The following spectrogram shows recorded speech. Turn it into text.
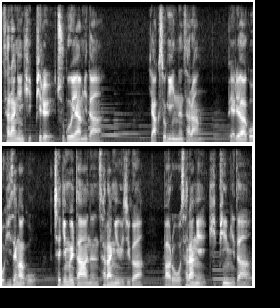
사랑의 깊이를 추구해야 합니다. 약속이 있는 사랑, 배려하고 희생하고 책임을 다하는 사랑의 의지가 바로 사랑의 깊이입니다.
